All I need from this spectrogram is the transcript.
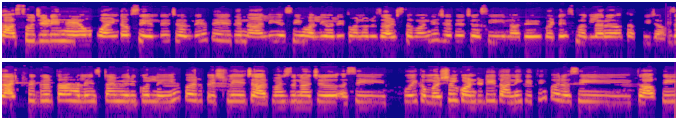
ਕਾਸੋ ਜਿਹੜੇ ਹੈ, ਉਹ ਪੁਆਇੰਟ ਆਫ ਸੇਲ ਦੇ ਚੱਲਦੇ ਆ ਤੇ ਇਹਦੇ ਨਾਲ ਹੀ ਅਸੀਂ ਹੌਲੀ ਹੌਲੀ ਤੁਹਾਨੂੰ ਰਿਜ਼ਲਟਸ ਦਵਾਂਗੇ, ਜਿਹਦੇ ਚ ਅਸੀਂ ਇਹਨਾਂ ਦੇ ਵੱਡੇ ਸਮਗਲਰਾਂ ਤੱਕ ਵੀ ਜਾਵਾਂਗੇ। ਐਗਜ਼ੈਕਟ ਫਿਗਰ ਤਾਂ ਹਲੇ ਇਸ ਟਾਈਮ ਮੇਰੇ ਕੋਲ ਨਹੀਂ ਹੈ, ਪਰ ਪਿਛਲੇ 4-5 ਦਿਨਾਂ ਚ ਅਸੀਂ ਕੋਈ ਕਮਰਸ਼ੀਅਲ ਕੁਆਂਟੀਟੀ ਤਾਂ ਨਹੀਂ ਕੀਤੀ, ਪਰ ਅਸੀਂ ਕਾਫੀ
